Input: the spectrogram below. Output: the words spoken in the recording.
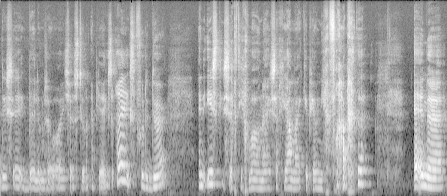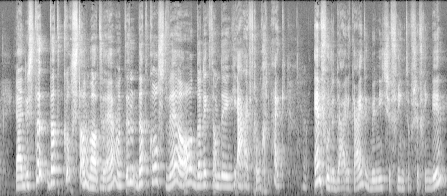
dus uh, ik bel hem zo, weet je, stuur een appje. Ik zeg, hey, ik sta voor de deur. En de eerste keer zegt hij gewoon, hij zegt, ja, maar ik heb jou niet gevraagd. Hè? En uh, ja, dus dat, dat kost dan wat, hè. Want dat kost wel dat ik dan denk, ja, hij heeft gewoon gelijk. Ja. En voor de duidelijkheid, ik ben niet zijn vriend of zijn vriendin.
